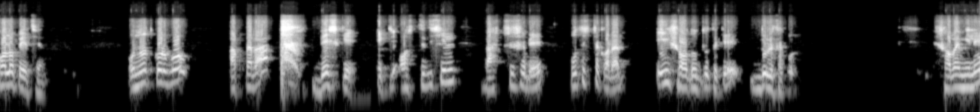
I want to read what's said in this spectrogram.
ফলও পেয়েছেন। অনুরোধ করব, আপনারা দেশকে একটি অস্থিতিশীল রাষ্ট্র হিসেবে প্রতিষ্ঠা করার এই ষড়যন্ত্র থেকে দূরে থাকুন। সবাই মিলে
